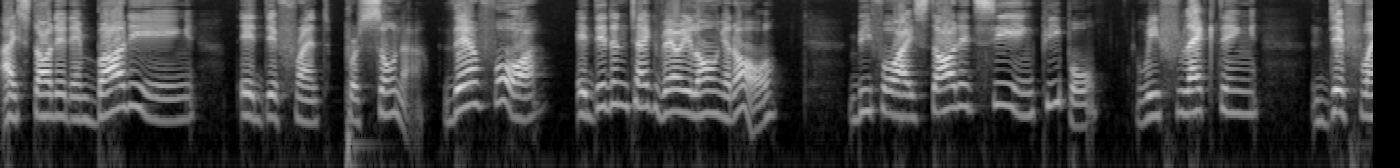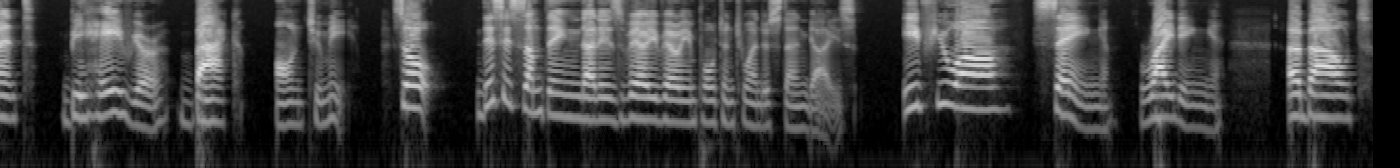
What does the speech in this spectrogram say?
I started embodying a different persona. Therefore, it didn't take very long at all before I started seeing people reflecting different behavior back onto me. So, this is something that is very, very important to understand, guys. If you are saying, writing about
